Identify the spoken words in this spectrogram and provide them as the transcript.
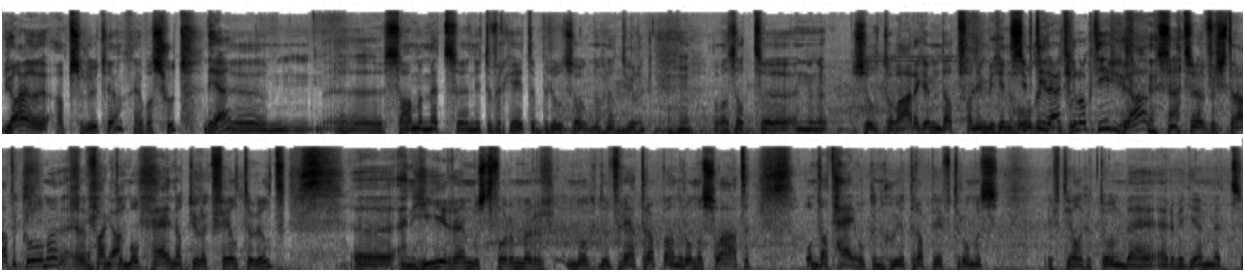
Ja, absoluut. Ja. Hij was goed. Ja? Uh, uh, samen met, uh, niet te vergeten, Bruls ook nog natuurlijk. Mm-hmm. Was dat een Zulte Waregem dat van in het begin Subtiel hoger... uitgelokt hier? Ja, ziet Verstraten komen, vangt ja. hem op. Hij natuurlijk veel te wild. en hier moest Vormer nog de vrije trap aan Rommes laten. Omdat hij ook een goede trap heeft, Rommes. Heeft hij al getoond bij RWDM met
